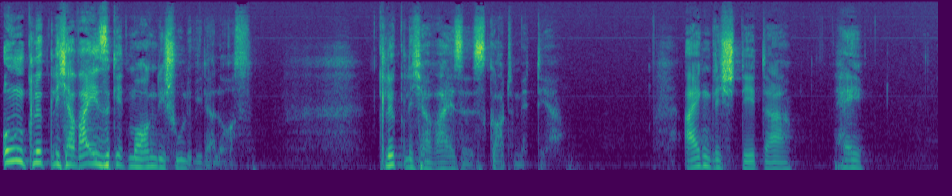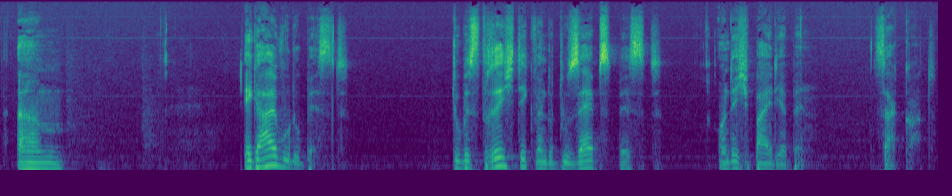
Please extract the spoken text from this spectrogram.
Unglücklicherweise geht morgen die Schule wieder los. Glücklicherweise ist Gott mit dir. Eigentlich steht da, hey, ähm, egal wo du bist, du bist richtig, wenn du du selbst bist und ich bei dir bin, sagt Gott.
